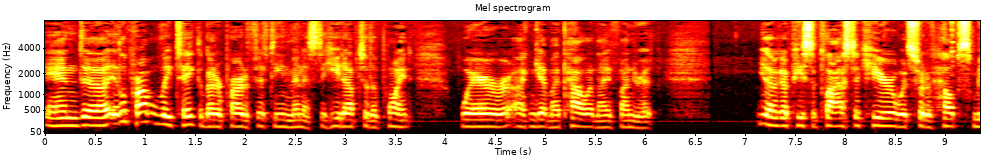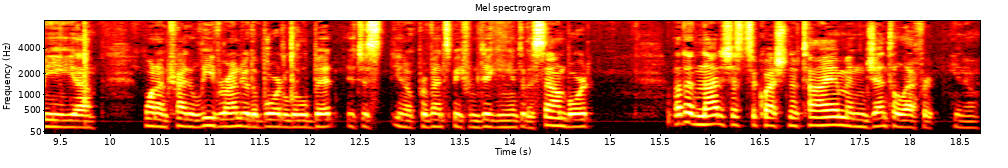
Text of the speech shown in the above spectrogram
And uh, it'll probably take the better part of 15 minutes to heat up to the point where I can get my palette knife under it. You know, I've got a piece of plastic here which sort of helps me uh, when I'm trying to lever under the board a little bit. It just, you know, prevents me from digging into the soundboard. Other than that, it's just a question of time and gentle effort, you know,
